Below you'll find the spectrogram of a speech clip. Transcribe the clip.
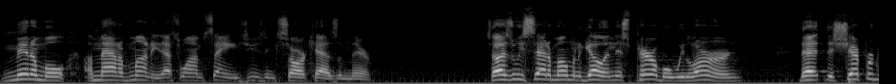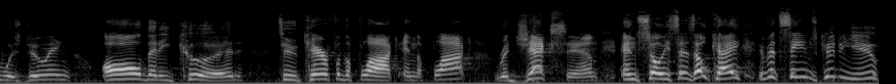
minimal amount of money. That's why I'm saying he's using sarcasm there. So, as we said a moment ago, in this parable, we learn that the shepherd was doing all that he could to care for the flock, and the flock rejects him. And so he says, Okay, if it seems good to you,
